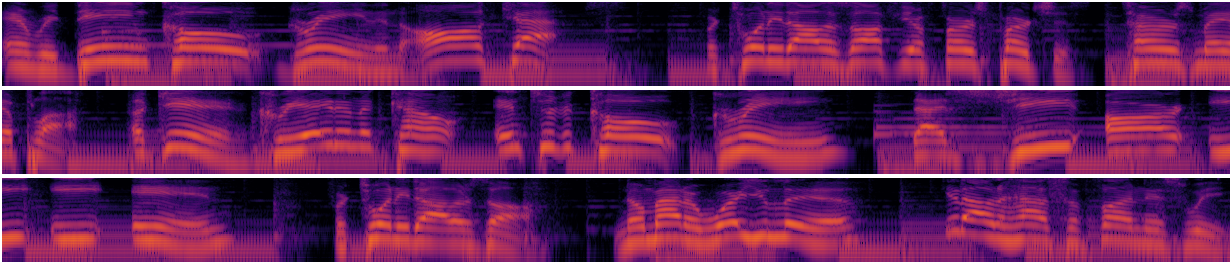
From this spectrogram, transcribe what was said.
and redeem code GREEN in all caps for $20 off your first purchase. Terms may apply. Again, create an account, enter the code GREEN, that's G R E E N, for $20 off. No matter where you live, get out and have some fun this week.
